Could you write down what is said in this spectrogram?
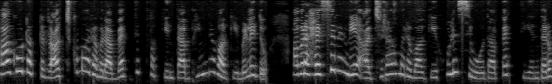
ಹಾಗೂ ಡಾಕ್ಟರ್ ರಾಜ್ಕುಮಾರ್ ಅವರ ವ್ಯಕ್ತಿತ್ವಕ್ಕಿಂತ ಭಿನ್ನವಾಗಿ ಬೆಳೆದು ಅವರ ಹೆಸರನ್ನೇ ಅಜರಾಮರವಾಗಿ ಉಳಿಸಿ ಹೋದ ವ್ಯಕ್ತಿ ಎಂದರು.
